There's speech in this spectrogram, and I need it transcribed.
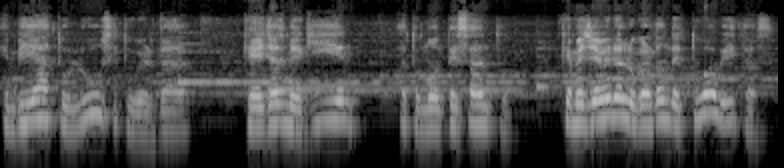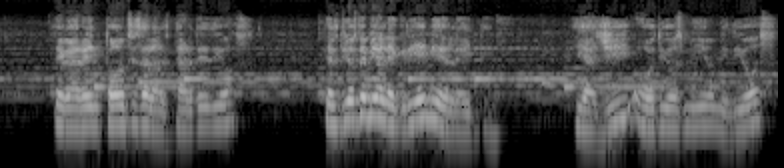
Envía tu luz y tu verdad, que ellas me guíen a tu monte santo, que me lleven al lugar donde tú habitas. Llegaré entonces al altar de Dios, del Dios de mi alegría y mi deleite. Y allí, oh Dios mío, mi Dios,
